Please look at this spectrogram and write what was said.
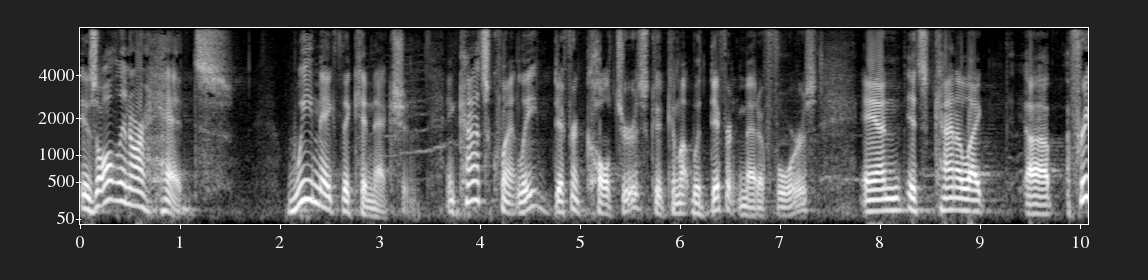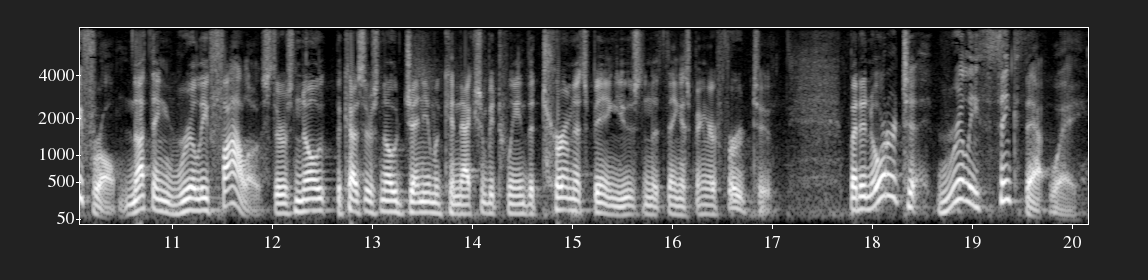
is all in our heads. We make the connection. And consequently, different cultures could come up with different metaphors, and it's kind of like uh, free for all. Nothing really follows. There's no, because there's no genuine connection between the term that's being used and the thing that's being referred to. But in order to really think that way,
